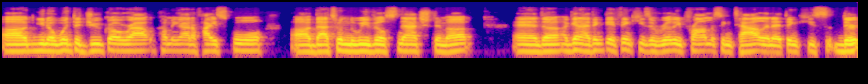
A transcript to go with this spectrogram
Uh, you know, went the JUCO route coming out of high school. Uh, that's when Louisville snatched him up. And uh, again, I think they think he's a really promising talent. I think he's there.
